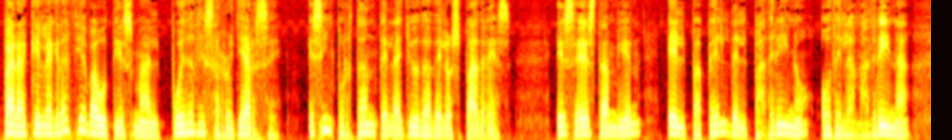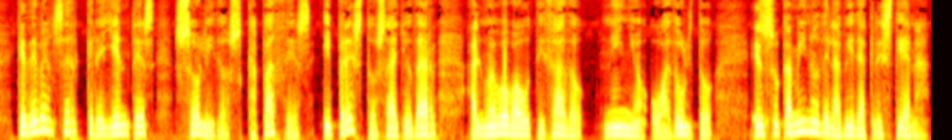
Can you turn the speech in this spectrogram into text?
Para que la gracia bautismal pueda desarrollarse, es importante la ayuda de los padres. Ese es también el papel del padrino o de la madrina, que deben ser creyentes sólidos, capaces y prestos a ayudar al nuevo bautizado, niño o adulto, en su camino de la vida cristiana.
